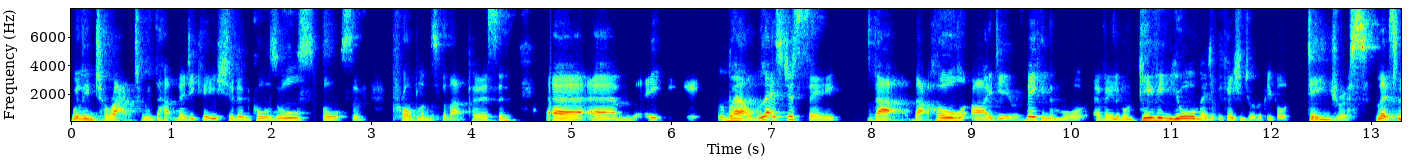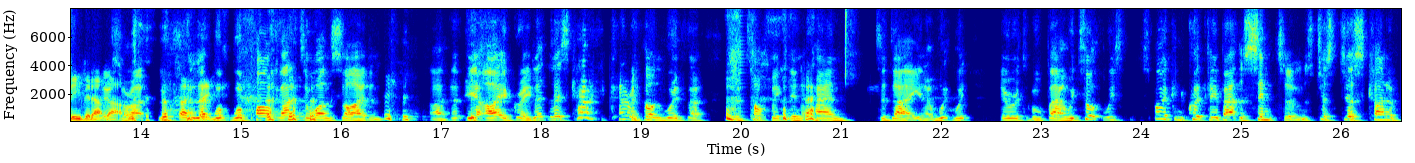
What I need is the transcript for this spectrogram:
will interact with that medication and cause all sorts of problems for that person. Uh, um, it, it, well, let's just say that that whole idea of making them more available, giving your medication to other people, dangerous. Let's leave it at yes, that. Right. we'll, we'll, park that to one side, and uh, yeah, I agree. Let, us carry carry on with uh, the topic in hand today. You know, with, with irritable bowel, we talked we've spoken quickly about the symptoms. Just just kind of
